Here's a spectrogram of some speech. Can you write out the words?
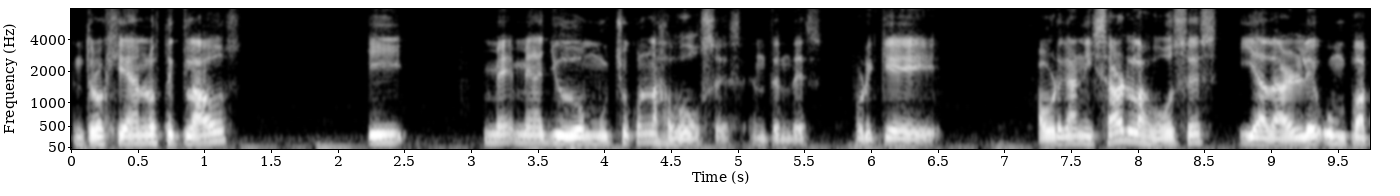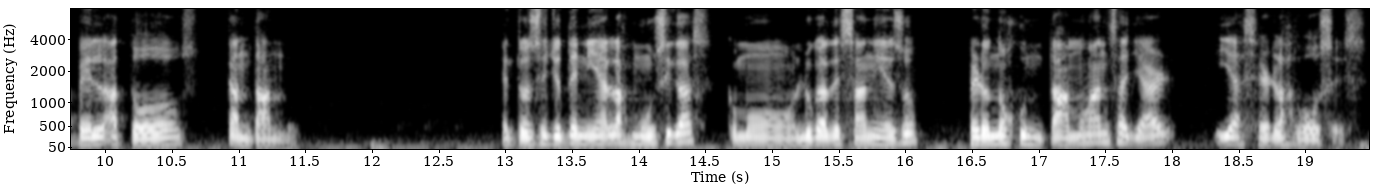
Entró Gea en los teclados y me, me ayudó mucho con las voces, ¿entendés? Porque a organizar las voces y a darle un papel a todos cantando. Entonces yo tenía las músicas como Lucas de San y eso, pero nos juntamos a ensayar y hacer las voces.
